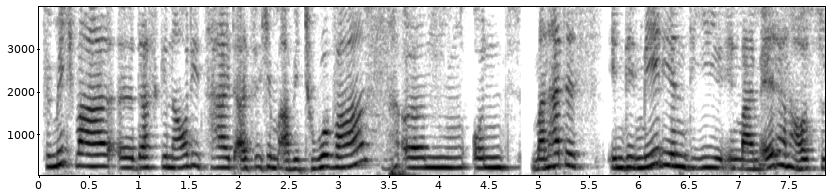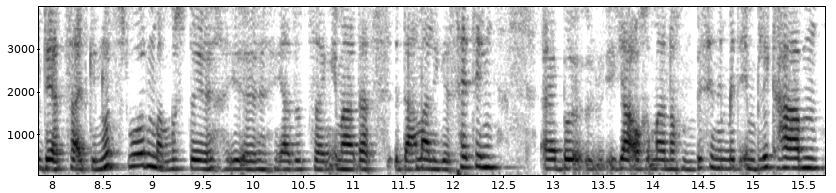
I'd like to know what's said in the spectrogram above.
Für mich war äh, das genau die Zeit, als ich im Abitur war. Ähm, und man hat es in den Medien, die in meinem Elternhaus zu der Zeit genutzt wurden, man musste äh, ja sozusagen immer das damalige Setting äh, ja auch immer noch ein bisschen mit im Blick haben,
